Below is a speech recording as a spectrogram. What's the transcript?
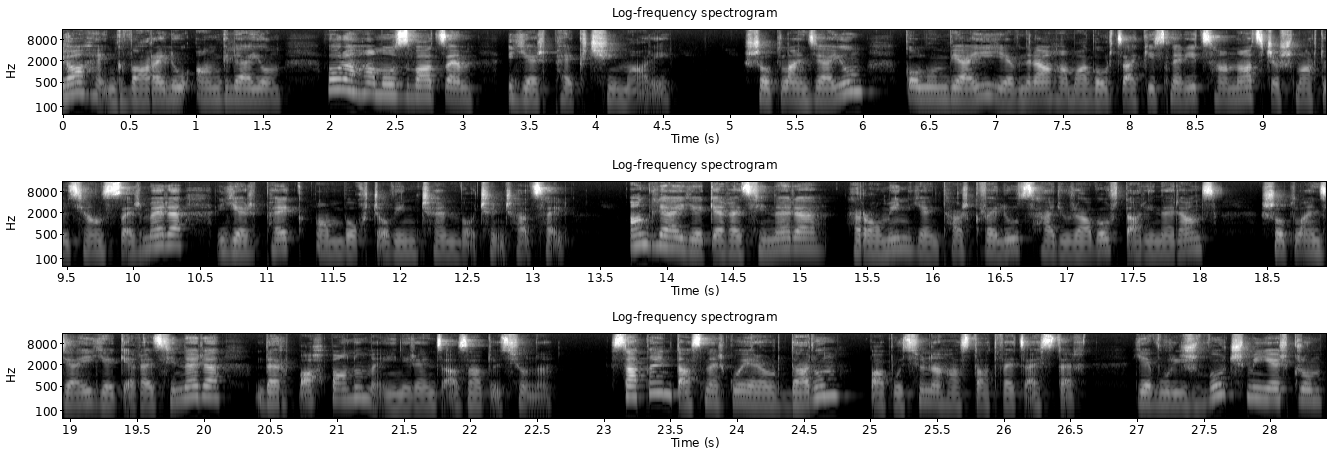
ջահ ենք վառելու Անգլիայում, որը համոզված եմ երբեք չի մարի։ Շոտլանդիայում Կոլումբիայի եւ նրա համագործակիցների ցանած ճշմարտության սերմերը երբեք ամբողջովին չեն ոչնչացել։ Անգլիայի եկեղեցիները Հռոմին ենթարկվելուց հարյուրավոր տարիներ անց Շոտլանդիայի եկեղեցիները դեռ պահպանում էին իրենց ազատությունը։ Սակայն 12-րդ դարում պապությունը հաստատվեց այստեղ, եւ ուրիշ ոչ մի երկրում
